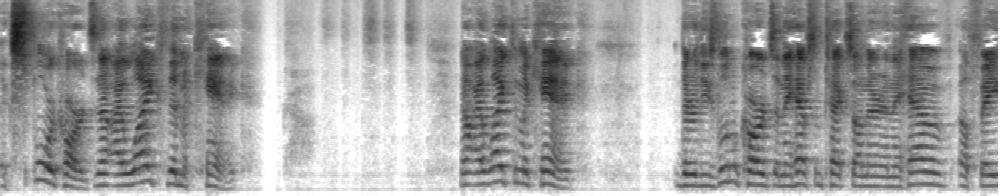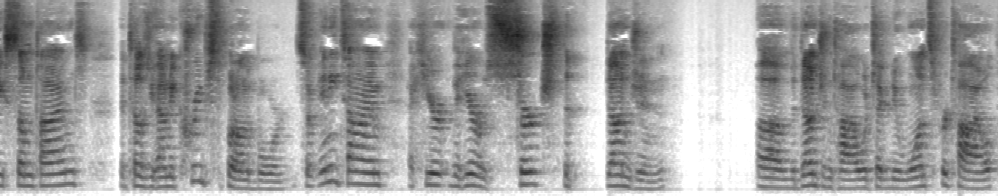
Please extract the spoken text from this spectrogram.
Explore cards. Now I like the mechanic. Now I like the mechanic. There are these little cards, and they have some text on there, and they have a face sometimes that tells you how many creeps to put on the board. So anytime a hero, the heroes search the dungeon, uh, the dungeon tile, which I can do once per tile,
